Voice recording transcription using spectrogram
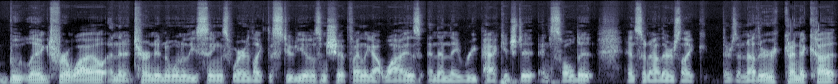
bootlegged for a while, and then it turned into one of these things where like the studios and shit finally got wise, and then they repackaged it and sold it, and so now there's like there's another kind of cut,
